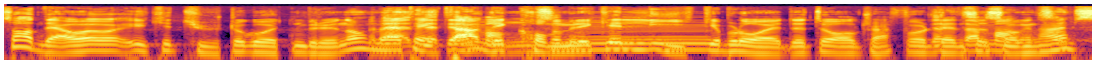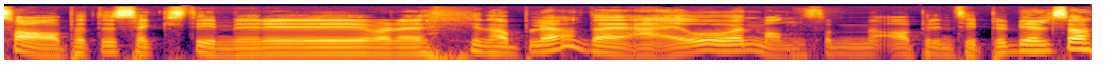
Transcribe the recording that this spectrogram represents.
så hadde jeg jo ikke turt å gå uten Bruno. Men Men jeg tenkte dette ja, de kommer som- ikke like blåøyde til Old Trafford Dette den er mannen som sa opp etter seks timer i, var det, i Napoli. Ja. Det er jo en mann som av prinsippet Bjelsa.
